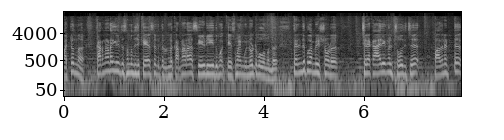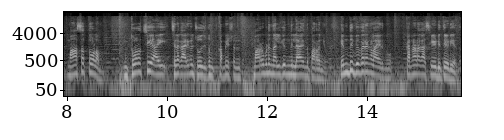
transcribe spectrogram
മറ്റൊന്ന് കർണാടകയിൽ ഇത് സംബന്ധിച്ച് കേസ് എടുത്തിട്ടുണ്ട് കർണാടക സി ഡി ഇത് കേസുമായി മുന്നോട്ട് പോകുന്നുണ്ട്. തെരഞ്ഞെടുപ്പ് കമ്മീഷനോട് ചില കാര്യങ്ങൾ ചോദിച്ച് പതിനെട്ട് മാസത്തോളം തുടർച്ചയായി ചില കാര്യങ്ങൾ ചോദിച്ചിട്ടും കമ്മീഷൻ മറുപടി നൽകുന്നില്ല എന്ന് പറഞ്ഞു. എന്ത് വിവരങ്ങളായിരുന്നു കർണാടക സി ഡി തേടിയത്?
